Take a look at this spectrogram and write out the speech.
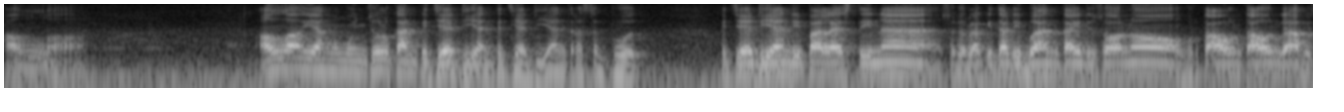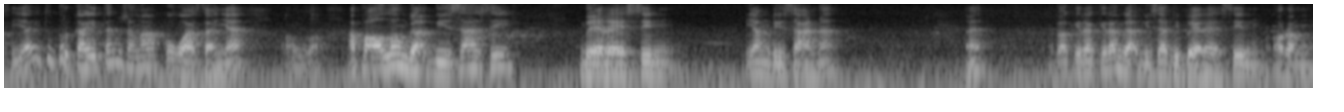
Allah. Allah yang memunculkan kejadian-kejadian tersebut kejadian di Palestina saudara kita dibantai di sono bertahun-tahun nggak habis. Ya itu berkaitan sama kuasanya Allah. Apa Allah nggak bisa sih beresin yang di sana? Eh? apa kira-kira nggak bisa diberesin orang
